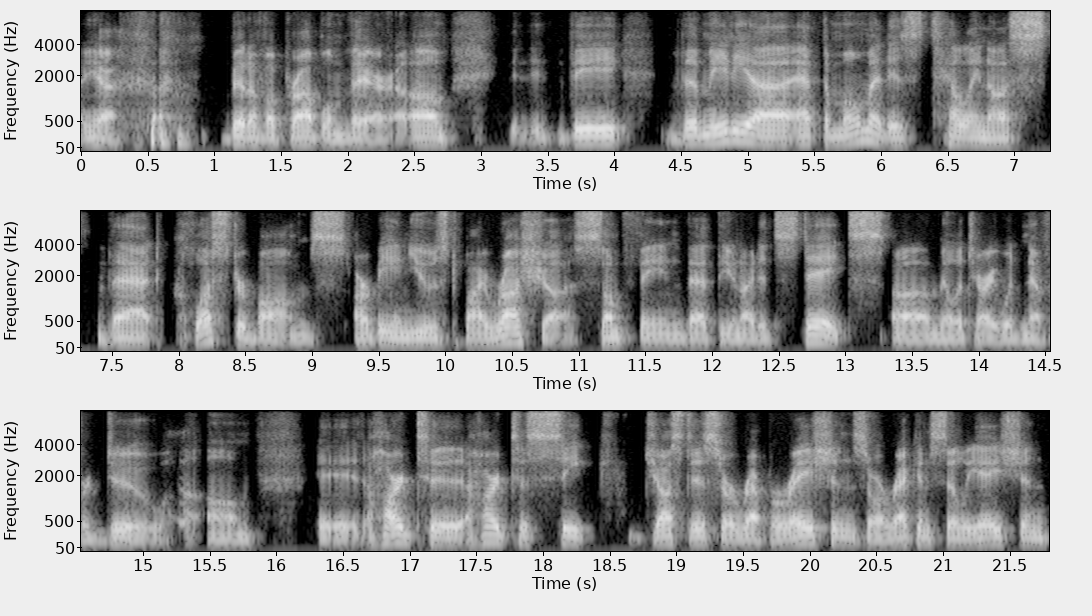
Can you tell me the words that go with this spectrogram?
Yeah, bit of a problem there. Um, the the media at the moment is telling us that cluster bombs are being used by Russia, something that the United States uh, military would never do. Um, it, hard to hard to seek justice or reparations or reconciliation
